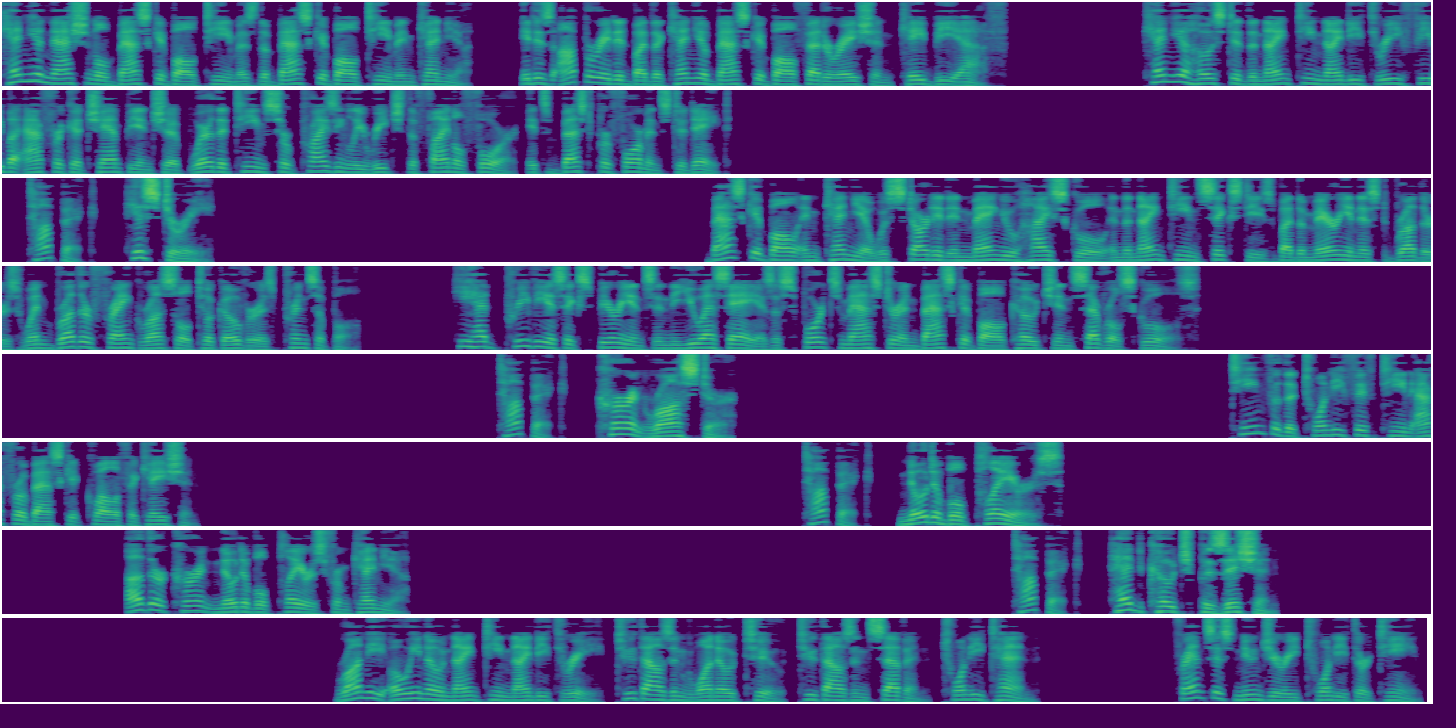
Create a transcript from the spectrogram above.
Kenya national basketball team is the basketball team in Kenya. It is operated by the Kenya Basketball Federation. Kenya hosted the 1993 FIBA Africa Championship where the team surprisingly reached the Final Four, its best performance to date. History Basketball in Kenya was started in Mang'u High School in the 1960s by the Marianist brothers when brother Frank Russell took over as principal. He had previous experience in the USA as a sports master and basketball coach in several schools. Current roster Team for the 2015 Afrobasket qualification Notable players Other current notable players from Kenya Head coach position Ronnie Owino 1993, 2001–02, 2007, 2010 Francis Nungiri 2013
